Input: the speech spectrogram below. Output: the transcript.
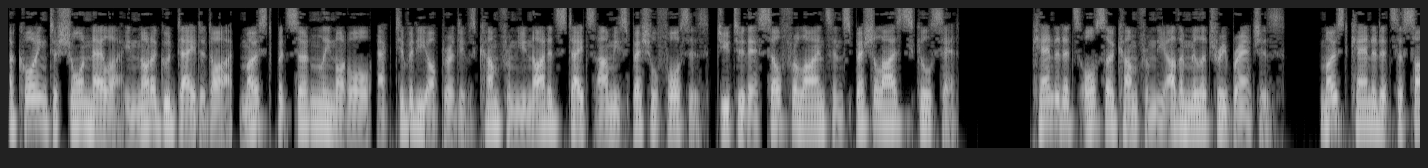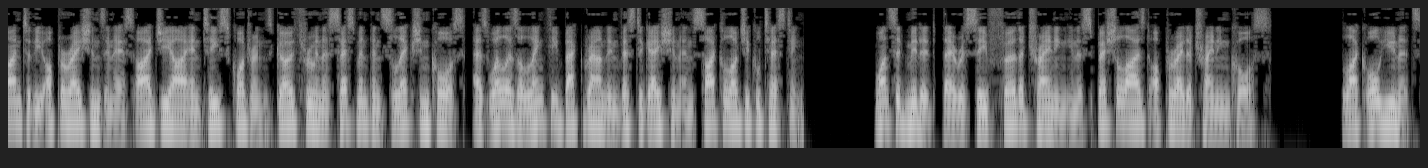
According to Sean Naylor in Not a Good Day to Die, most but certainly not all activity operatives come from United States Army Special Forces, due to their self-reliance and specialized skill set. Candidates also come from the other military branches. Most candidates assigned to the Operations and SIGINT squadrons go through an assessment and selection course, as well as a lengthy background investigation and psychological testing. Once admitted, they receive further training in a specialized operator training course. Like all units,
